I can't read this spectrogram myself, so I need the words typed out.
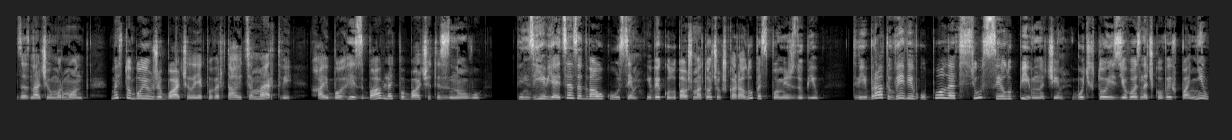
зазначив Мормонт. Ми з тобою вже бачили, як повертаються мертві. Хай боги збавлять побачити знову. Він з'їв яйце за два укуси і виколупав шматочок шкаралупи з поміж зубів. Твій брат вивів у поле всю силу півночі, будь-хто із його значкових панів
